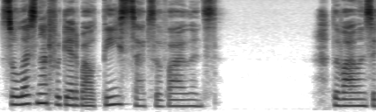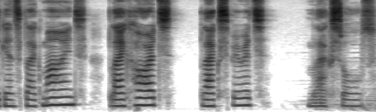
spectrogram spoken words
So let's not forget about these types of violence the violence against black minds, black hearts, black spirits, black souls.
